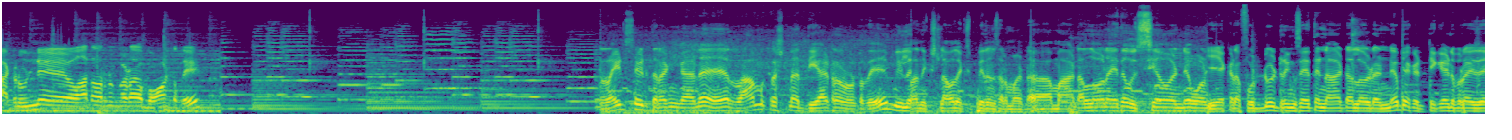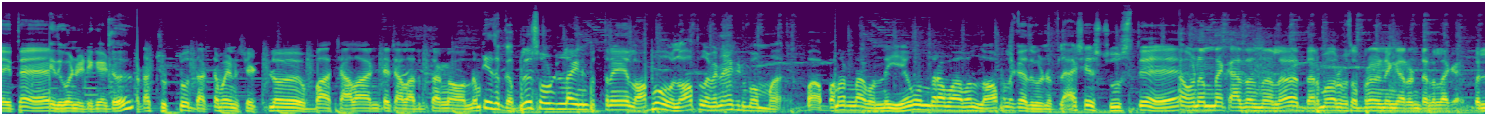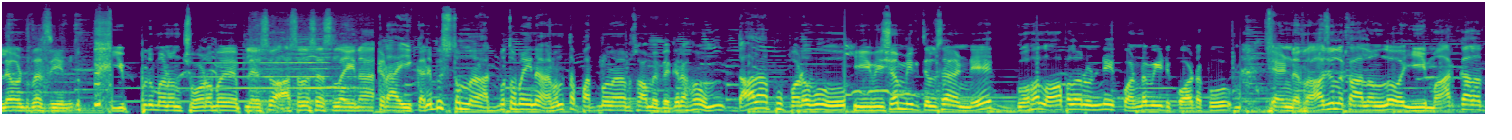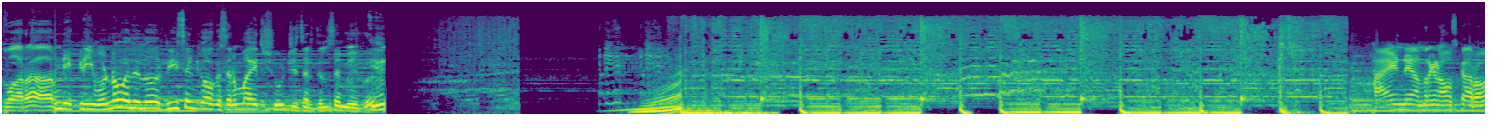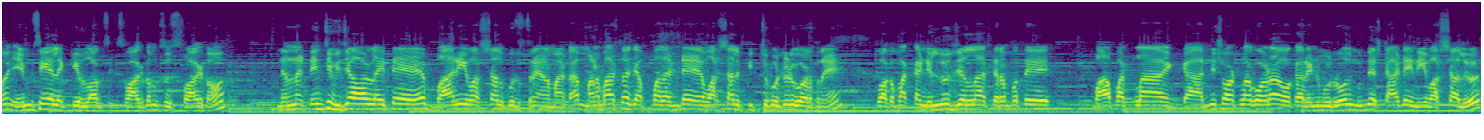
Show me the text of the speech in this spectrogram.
అక్కడ ఉండే వాతావరణం కూడా బాగుంటది. రైట్ సైడ్ తిరగగానే రామకృష్ణ థియేటర్ అని ఉంటది. మీరు నెక్స్ట్ లెవెల్ ఎక్స్పీరియన్స్ అనమాట మాటల్లోనే అయితే వచ్చామండి ఇక్కడ ఫుడ్ డ్రింక్స్ అయితే నాటలోడ్ అండి. ఇక్కడ టికెట్ ప్రైస్ అయితే ఇదిగోండి టికెట్. అట్లా చుట్టూ దట్టమైన చెట్లు. బా చాలా అంటే చాలా అద్భుతంగా ఉంది. ఇది గబ్బుల సౌండ్ లా వినిపిస్తున్నాయి. లోపల లోపల వినాయకుడి బొమ్మ. బా బొమ్మర్ లాగా ఉంది. ఏముందిరా బాబు లోపలికి అదిగోండి. ఫ్లాషెస్ చూస్తే అవునన్నా కాదన్నాలో ధర్మవరం సుబ్రహ్మణ్యం గారు ఉంటారు అలాగా భలే ఉంటుందా సీన్ ఇప్పుడు మనం చూడబోయే ప్లేస్ అసలు సెసలైన ఇక్కడ ఈ కనిపిస్తున్న అద్భుతమైన అనంత పద్మనాభ స్వామి విగ్రహం దాదాపు పొడవు. ఈ విషయం మీకు తెలుసా అండి? గుహ లోపల నుండి కొండవీటి కోటకు. అండ్ రాజుల కాలంలో ఈ మార్గాల ద్వారా. ఇక్కడ ఈ ఉండవల్లిలో రీసెంట్గా ఒక సినిమా అయితే షూట్ చేశారు తెలుసా మీకు? హాయ్ అండి అందరికీ నమస్కారం. ఎంసీఏ లెక్కి వ్లాగ్స్కి స్వాగతం సుస్వాగతం. నిన్నటి నుంచి విజయవాడలో అయితే భారీ వర్షాలు కురుస్తున్నాయి అనమాట మన భాషలో చెప్పాలంటే వర్షాలు పిచ్చి కొట్టుడు కొడుతున్నాయి. ఒక పక్క నెల్లూరు జిల్లా తిరుపతి బాపట్ల ఇంకా అన్ని చోట్ల కూడా ఒక రెండు మూడు రోజుల ముందే స్టార్ట్ అయినాయి వర్షాలు.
